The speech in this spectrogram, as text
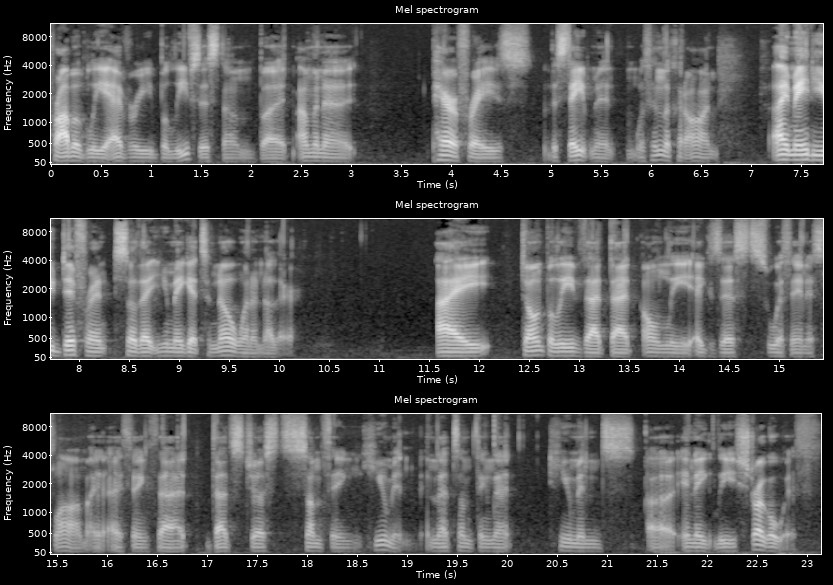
probably every belief system, but I'm going to paraphrase the statement within the Quran I made you different so that you may get to know one another. I don't believe that that only exists within Islam. I, I think that that's just something human, and that's something that humans uh, innately struggle with.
